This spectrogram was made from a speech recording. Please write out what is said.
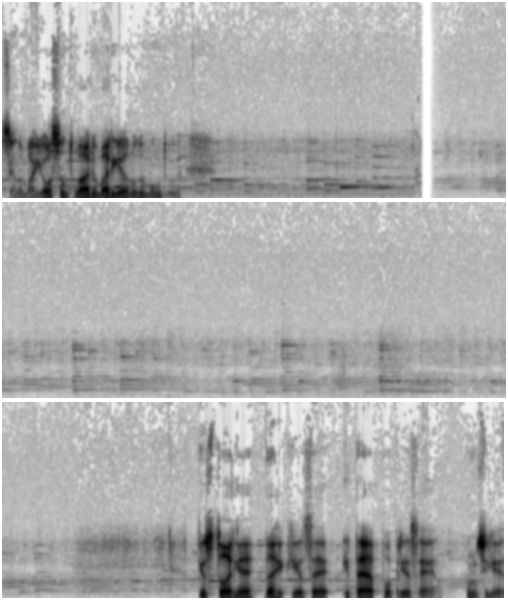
sendo o maior santuário mariano do mundo História da riqueza e da pobreza. Um dia,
